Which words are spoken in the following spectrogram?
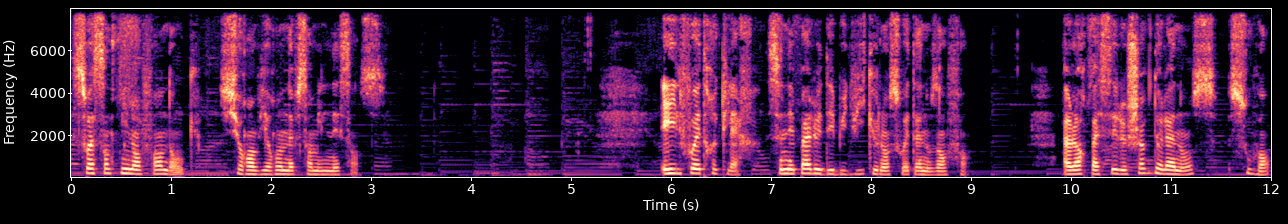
60 000 enfants donc, sur environ 900 000 naissances. Et il faut être clair, ce n'est pas le début de vie que l'on souhaite à nos enfants. Alors passé le choc de l'annonce, souvent,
